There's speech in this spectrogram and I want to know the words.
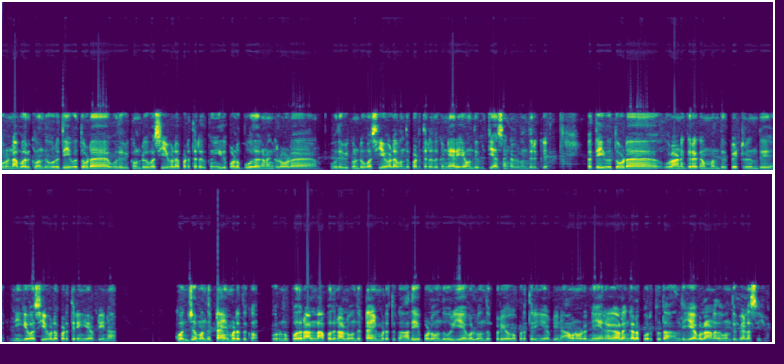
ஒரு நபருக்கு வந்து ஒரு தெய்வத்தோட உதவி கொண்டு வசிய வேலைப்படுத்துறதுக்கும் இது போல பூதகணங்களோட உதவி கொண்டு வசிய வேலை வந்து படுத்துறதுக்கும் நிறைய வந்து வித்தியாசங்கள் வந்திருக்கு. இப்போ தெய்வத்தோட ஒரு அனுகிரகம் வந்து பெற்றிருந்து நீங்க வசிய வேலைப்படுத்துறீங்க அப்படின்னா கொஞ்சம் வந்து டைம் எடுத்துக்கும். ஒரு முப்பது நாள் நாற்பது நாள் வந்து டைம் எடுத்துக்கும். அதே போல் வந்து ஒரு ஏவல் வந்து பிரயோகப்படுத்துறீங்க அப்படின்னா அவனோட நேர காலங்களை பொறுத்து தான் அந்த ஏவலானது வந்து வேலை செய்யும்.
